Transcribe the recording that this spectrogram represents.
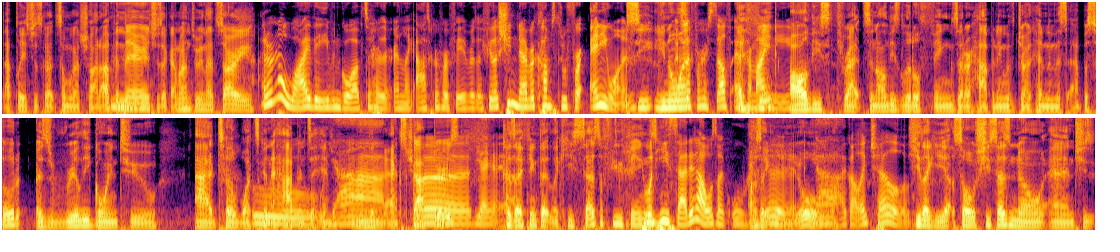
That place just got someone got shot up in there." Mm-hmm. And she's like, "I'm not doing that. Sorry." I don't know why they even go up to her and like ask her for favors. I feel like she never comes through for anyone See, you know what except what? for herself and I Hermione. all these threats and all these little things that are happening with Jughead in this episode is really going to add to what's going to happen to him yeah, in the next chapters. good. Yeah, yeah, Because yeah. I think that like he says a few things. when he said it, I was like, oh, I was like, yo. yeah, I got like chills. he like yeah. So she says no, and she's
